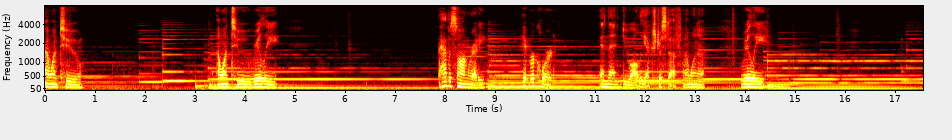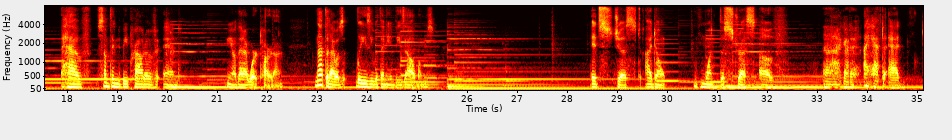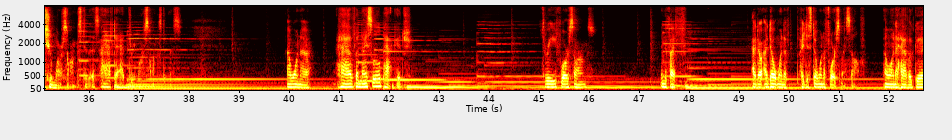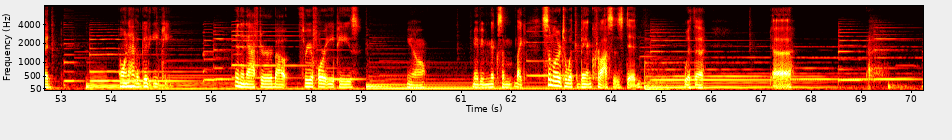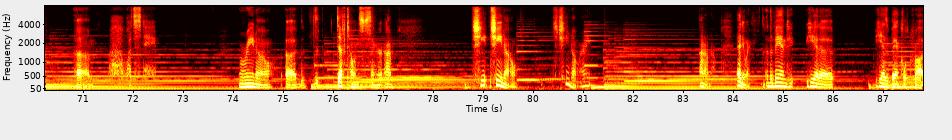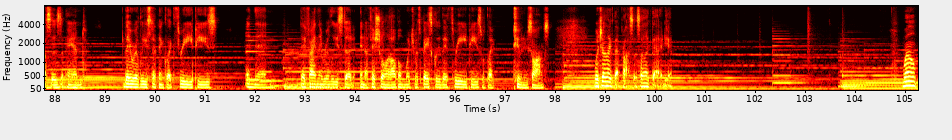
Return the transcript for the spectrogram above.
I want to, I want to really have a song ready, hit record, and then do all the extra stuff. I want to really have something to be proud of and you know that I worked hard on. Not that I was lazy with any of these albums. It's just I don't want the stress of uh, I gotta I have to add two more songs to this. I have to add three more songs to this. I want to have a nice little package. Three, four songs and if I, f- I don't, I don't want to, I just don't want to force myself. I want to have a good, I want to have a good EP, and then after about three or four EPs, you know, maybe mix them like similar to what the band Crosses did with a, uh, um, what's his name? Moreno uh, the Deftones singer. Um, Ch- Chino. It's Chino, right? I don't know. Anyway, the band he, had a he has a band called Crosses, and they released I think like three EPs, and then they finally released a, an official album, which was basically the three EPs with like two new songs. Which I like that process. I like that idea. Well,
